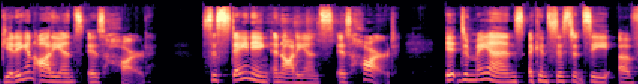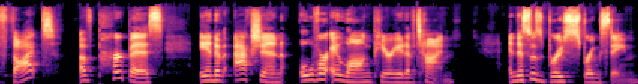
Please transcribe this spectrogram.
Getting an audience is hard. Sustaining an audience is hard. It demands a consistency of thought, of purpose, and of action over a long period of time. And this was Bruce Springsteen.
